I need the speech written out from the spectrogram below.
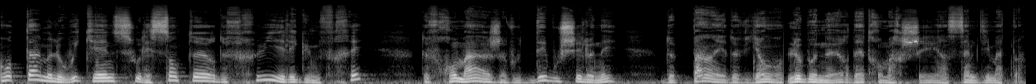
entament le week-end sous les senteurs de fruits et légumes frais, de fromage à vous déboucher le nez, de pain et de viande, le bonheur d'être au marché un samedi matin.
